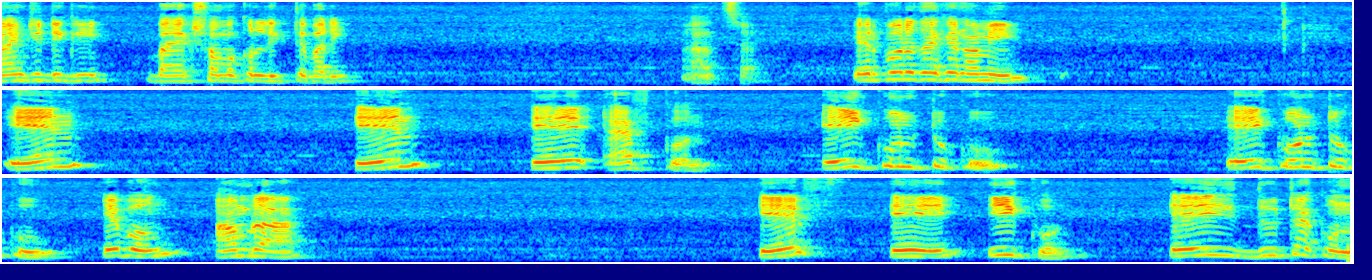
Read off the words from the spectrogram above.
নাইনটি ডিগ্রি বা এক সমকোণ লিখতে পারি। আচ্ছা এরপরে দেখেন আমি এন এন এ এফ কোণ, এই কোণটুকু এই কোণটুকু এবং আমরা এফ এ ই কোণ। এই দুইটা কোণ,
